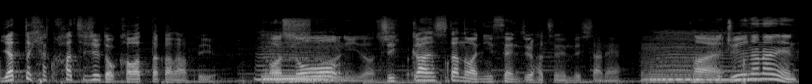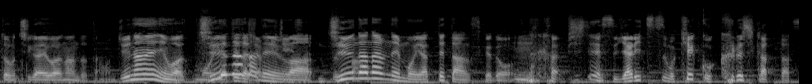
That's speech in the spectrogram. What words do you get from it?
やっと180度変わったかなっていう。のかに。だ実感したのは2018年でしたね。うん。はい。17年との違いは何だったの？17年はもうやってたじゃん17年はビジネス17年もやってたんですけど、うん。なんかビジネスやりつつも結構苦しかったってい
